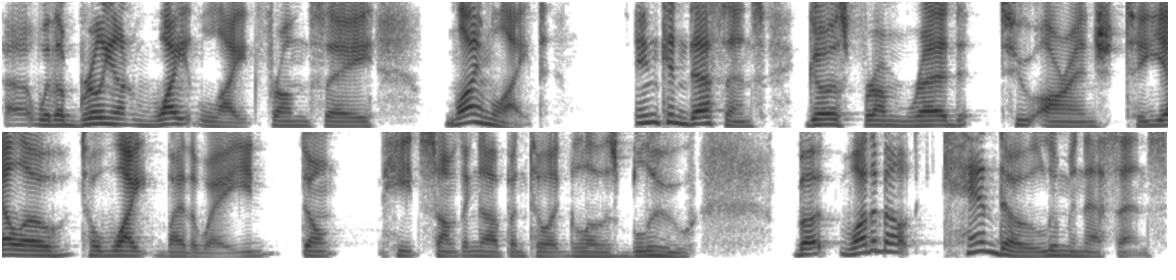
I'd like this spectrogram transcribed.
uh, with a brilliant white light from, say, limelight. Incandescence goes from red to orange to yellow to white, by the way. You don't heat something up until it glows blue. But what about candoluminescence?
